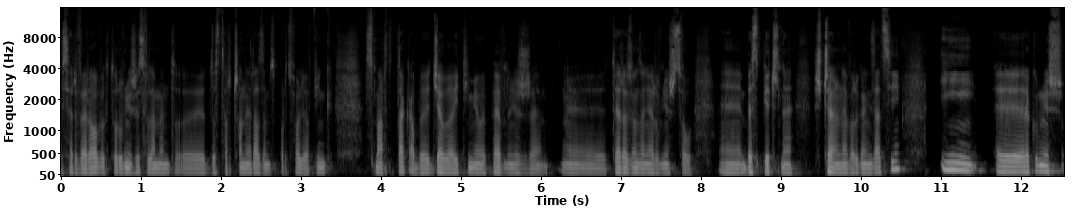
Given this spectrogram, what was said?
serwerowych, to również jest element dostarczany razem z portfolio Think Smart, tak aby działy IT miały pewność, że te rozwiązania również są bezpieczne, szczelne w organizacji i również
